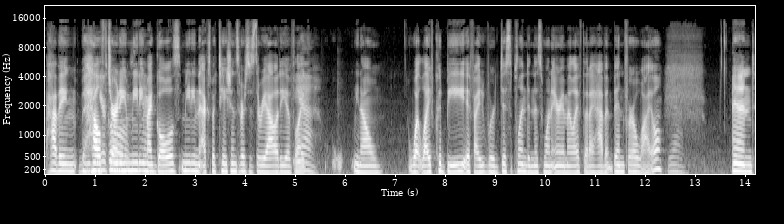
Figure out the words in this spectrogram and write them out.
having Meeting health journey, goals, meeting yeah. my goals, meeting the expectations versus the reality of like, yeah. you know, what life could be if I were disciplined in this one area of my life that I haven't been for a while. Yeah. And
